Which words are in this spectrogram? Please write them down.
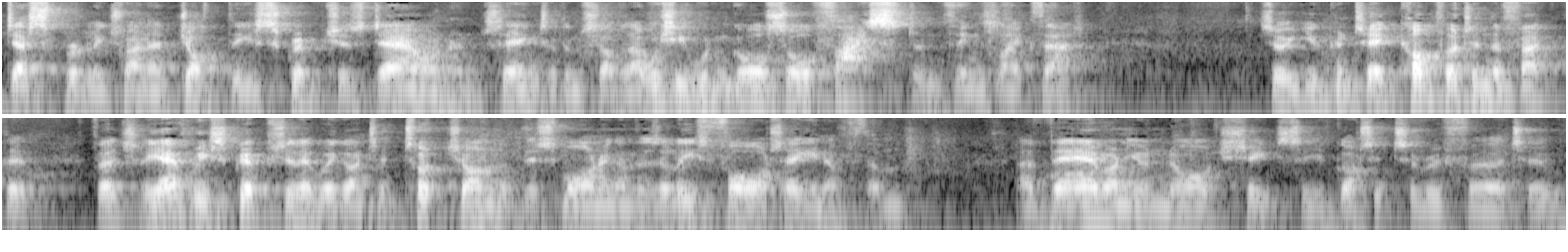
desperately trying to jot these scriptures down and saying to themselves, I wish he wouldn't go so fast and things like that. So you can take comfort in the fact that virtually every scripture that we're going to touch on this morning, and there's at least 14 of them, are there on your note sheet, so you've got it to refer to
